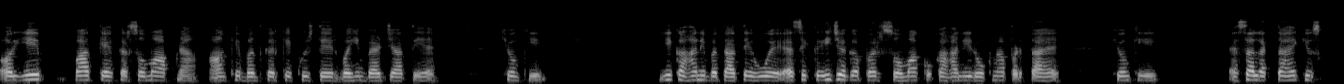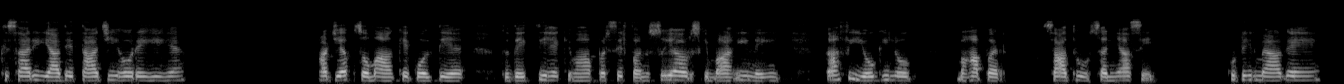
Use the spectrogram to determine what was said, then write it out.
और ये बात कहकर सोमा अपना आँखें बंद करके कुछ देर वहीं बैठ जाती है, क्योंकि ये कहानी बताते हुए ऐसे कई जगह पर सोमा को कहानी रोकना पड़ता है, क्योंकि ऐसा लगता है कि उसकी सारी यादें ताजी हो रही है। और जब सोमा आँखें खोलती है तो देखती है कि वहाँ पर सिर्फ़ अनुसुईया और उसकी माँ ही नहीं, काफ़ी योगी लोग वहाँ पर साधु, सन्यासी, कुटीर में आ गए हैं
